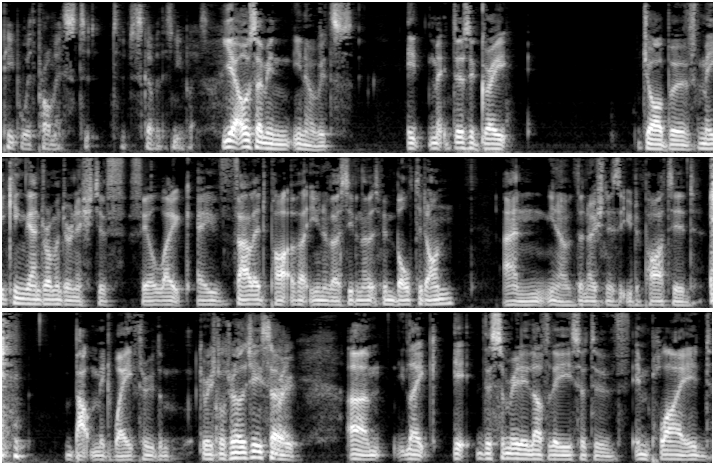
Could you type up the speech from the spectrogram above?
people with promise to, to discover this new place. Yeah, also, I mean, you know, it's, it does a great job of making the Andromeda Initiative feel like a valid part of that universe, even though it's been bolted on. And, you know, the notion is that you departed about midway through the original trilogy. So, Right. um, like, it, there's some really lovely sort of implied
